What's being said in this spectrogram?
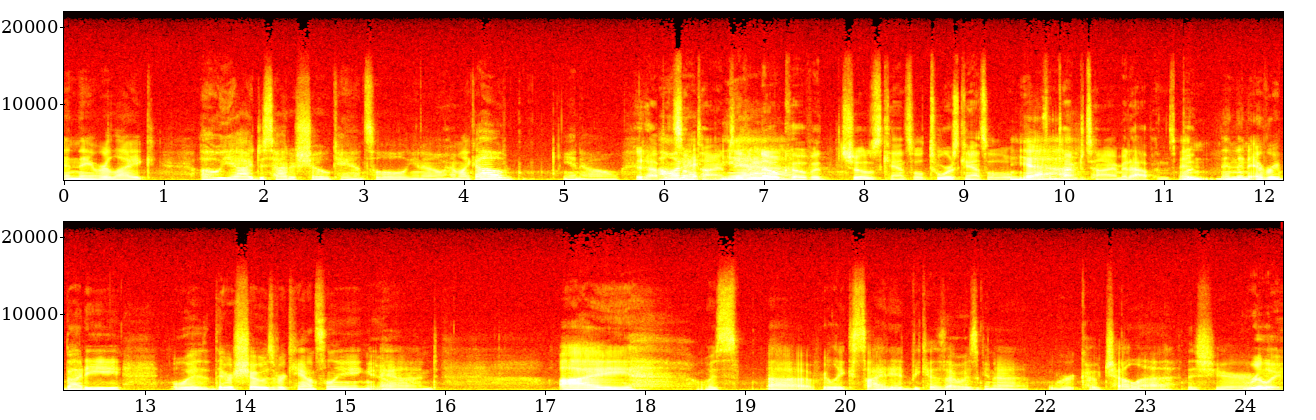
and they were like, "Oh yeah, I just had a show cancel," you know, and I'm like, "Oh, you know, It happens sometimes, even though. COVID shows cancel, tours cancel Yeah. from time to time. It happens, but and and then everybody was their shows were canceling Yeah. and i was uh, really excited because i was gonna work coachella this year really,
